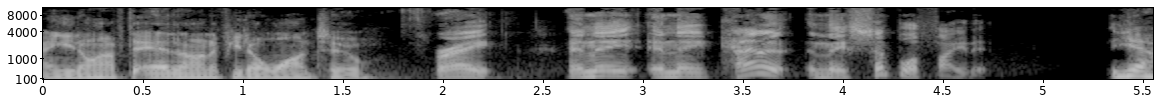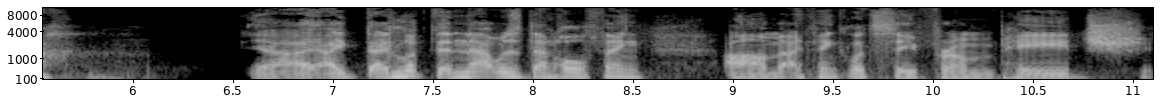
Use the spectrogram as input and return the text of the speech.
and you don't have to add it on if you don't want to. right? And they and they kind of and they simplified it. Yeah, yeah. I, I, I looked, and that was that whole thing. Um, I think let's see, from page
